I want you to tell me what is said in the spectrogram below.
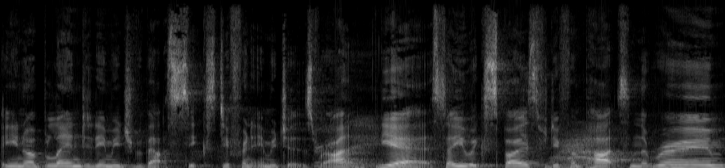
you know a blended image of about six different images right? Yeah. So you expose for different Wow. parts in the room.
